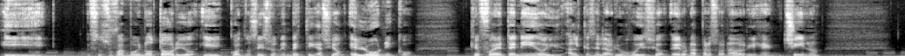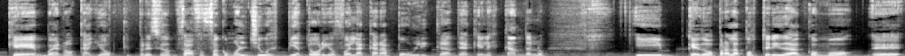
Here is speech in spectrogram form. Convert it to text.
Y eso fue muy notorio y cuando se hizo una investigación, el único que fue detenido y al que se le abrió un juicio era una persona de origen chino, que, bueno, cayó, fue como el chivo expiatorio, fue la cara pública de aquel escándalo y quedó para la posteridad como eh,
